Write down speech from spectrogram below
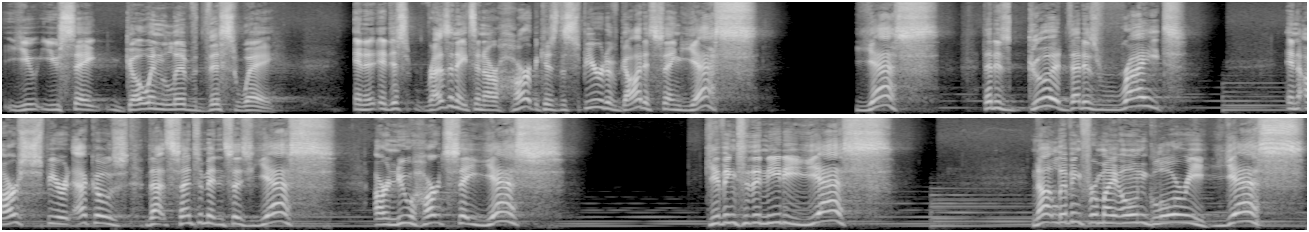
You, you say, go and live this way. And it, it just resonates in our heart because the Spirit of God is saying, yes, yes, that is good, that is right. And our spirit echoes that sentiment and says, yes. Our new hearts say, yes. Giving to the needy, yes. Not living for my own glory, yes.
